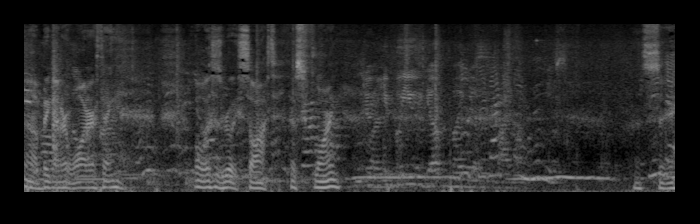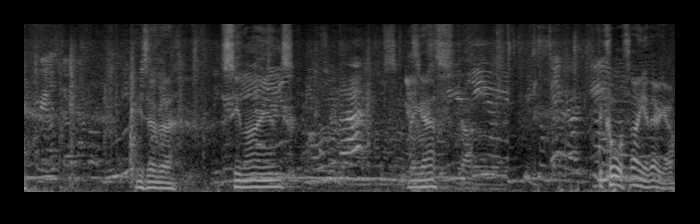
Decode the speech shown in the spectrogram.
Oh, big underwater thing. Oh, this is really soft. This flooring. Let's see. These are the sea lions, I guess. The cool. Oh yeah, there you go.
